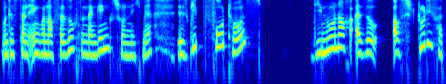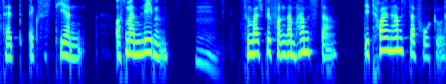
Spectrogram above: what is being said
und das dann irgendwann noch versucht und dann ging es schon nicht mehr. Es gibt Fotos, die nur noch also auf StudiVZ existieren aus meinem Leben. Hm. Zum Beispiel von unserem Hamster. Die tollen Hamsterfotos.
